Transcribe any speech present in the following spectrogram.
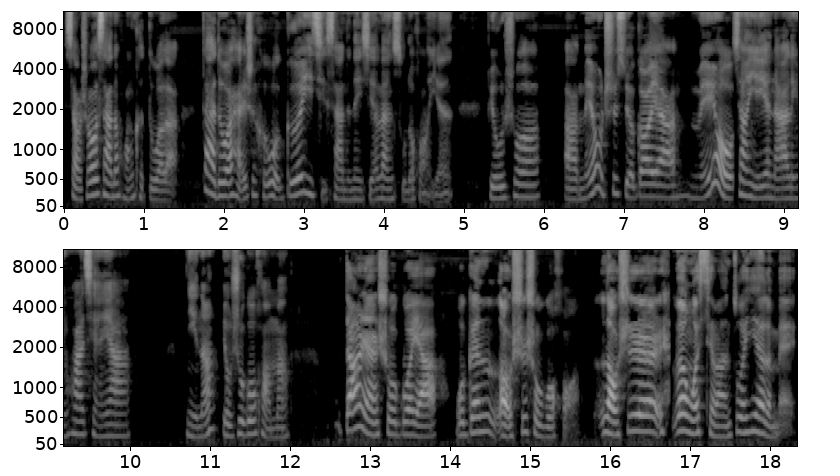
小时候撒的谎可多了，大多还是和我哥一起撒的那些烂俗的谎言，比如说啊，没有吃雪糕呀，没有向爷爷拿零花钱呀。你呢？有说过谎吗？当然说过呀，我跟老师说过谎。老师问我写完作业了没，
